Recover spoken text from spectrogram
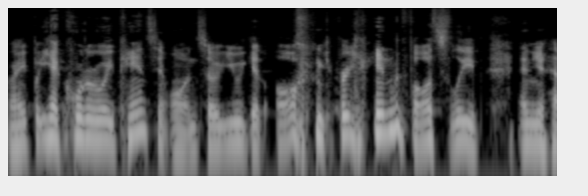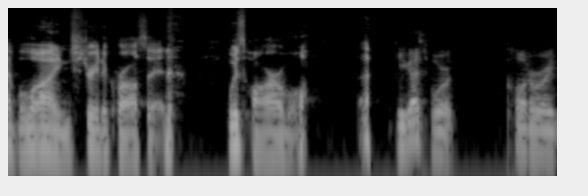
Right. But you had corduroy pants on. So you would get all, for your hand would fall asleep and you'd have lines straight across it. it was horrible. you guys wore corduroy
